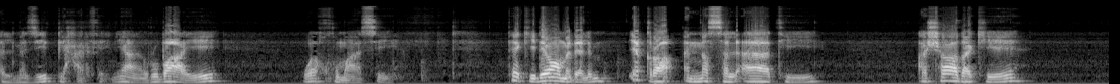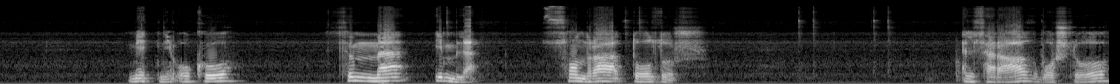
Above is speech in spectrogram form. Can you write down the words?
el mezid bir harfeyn. Yani rubai ve humasi. Peki devam edelim. İkra en nasıl ati aşağıdaki metni oku. Thümme imle sonra doldur. El ferag boşluğu.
